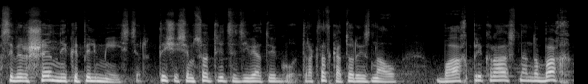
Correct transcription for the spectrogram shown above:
«Совершенный капельмейстер», 1739 год. Трактат, который знал Бах прекрасно, но Бах,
